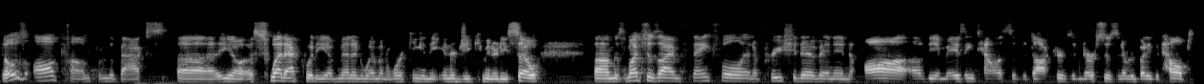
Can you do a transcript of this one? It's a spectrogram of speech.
Those all come from the backs, uh, you know, a sweat equity of men and women working in the energy community. So, um, as much as I'm thankful and appreciative and in awe of the amazing talents of the doctors and nurses and everybody that helped,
